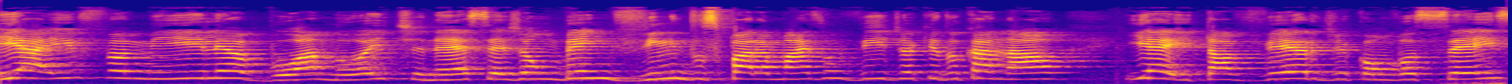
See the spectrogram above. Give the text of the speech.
E aí família, boa noite, né? Sejam bem-vindos para mais um vídeo aqui do canal. E aí, tá verde com vocês?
